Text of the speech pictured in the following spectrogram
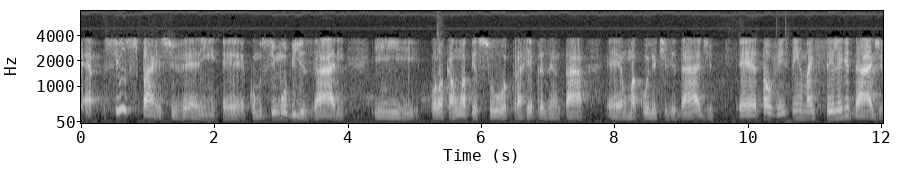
É, se os pais tiverem é, como se mobilizarem e colocar uma pessoa para representar é, uma coletividade, é, talvez tenha mais celeridade.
